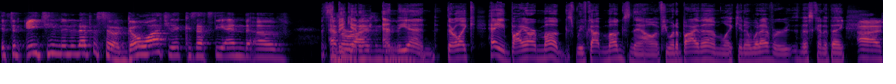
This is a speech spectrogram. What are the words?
It's an 18 minute episode. Go watch it because that's the end of. It's the beginning and the end. They're like, hey, buy our mugs. We've got mugs now. If you want to buy them, like, you know, whatever, this kind of thing. Uh,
